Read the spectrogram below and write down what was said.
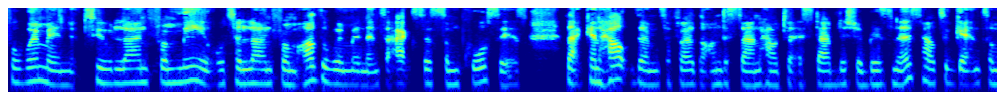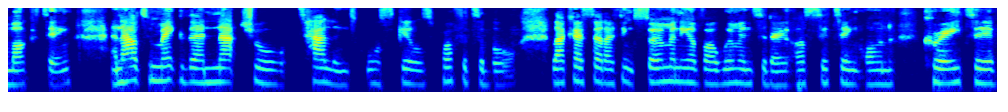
for women to learn from me or to learn from other women and to access some courses that can help them to further understand how to establish a business, how to get into marketing, and how to make their natural talent or skills profitable. Like I said, I think so many of our women today are sitting on creative,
